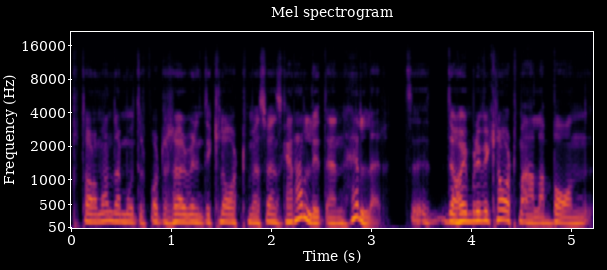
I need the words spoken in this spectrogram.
På tal om andra motorsporter så är det väl inte klart med Svenska rallyt än heller. Det har ju blivit klart med alla ban,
